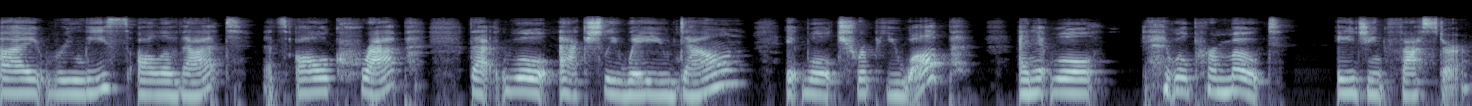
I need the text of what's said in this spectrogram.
I release all of that. That's all crap that will actually weigh you down. It will trip you up and it will it will promote aging faster.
